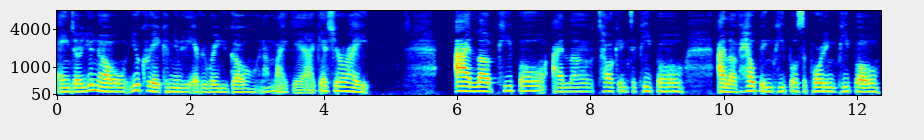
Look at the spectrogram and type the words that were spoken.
Angel, you know, you create community everywhere you go. And I'm like, yeah, I guess you're right. I love people. I love talking to people. I love helping people, supporting people,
